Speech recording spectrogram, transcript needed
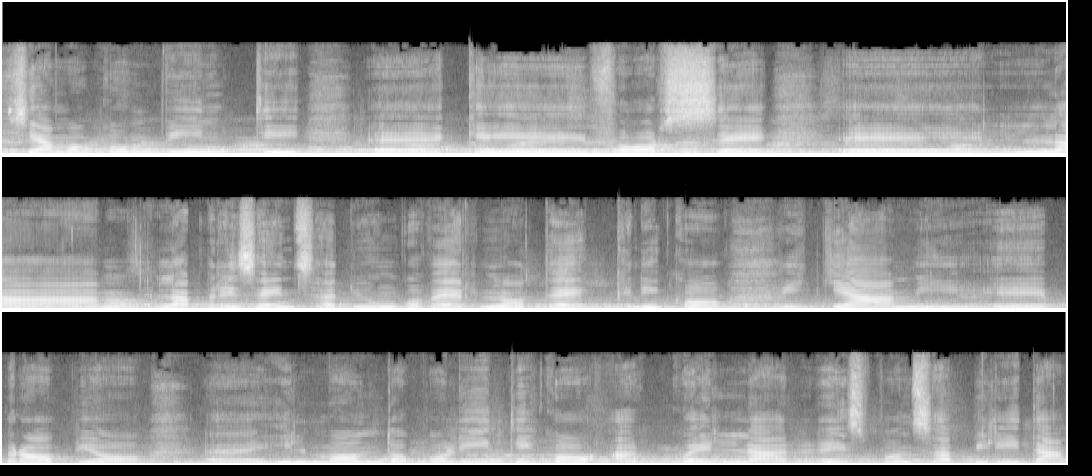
Siamo convinti eh, che forse eh, la, la, presenza di un governo tecnico richiami eh, proprio eh, il mondo politico a quella responsabilità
